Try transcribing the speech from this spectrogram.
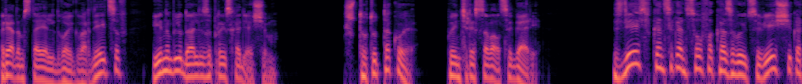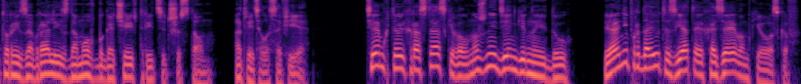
Рядом стояли двое гвардейцев и наблюдали за происходящим. «Что тут такое?» — поинтересовался Гарри. «Здесь, в конце концов, оказываются вещи, которые забрали из домов богачей в тридцать шестом», — ответила София. «Тем, кто их растаскивал, нужны деньги на еду, и они продают изъятые хозяевам киосков.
